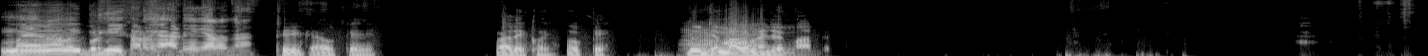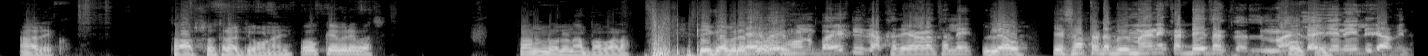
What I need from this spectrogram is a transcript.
ਮੈਂ ਨਾ ਬਾਈ ਬੁੜੀਆਂ ਹੀ ਕੱਢਦੀਆਂ ਸਾਡੀਆਂ ਜ਼ਿਆਦਾਤਰ ਠੀਕ ਹੈ ਓਕੇ ਜੀ। ਆ ਦੇਖੋ ਜੀ ਓਕੇ। ਦੂਜੇ ਮਗਲਾਂ ਜੋ ਮਾਰ ਦੇ ਆ ਦੇਖੋ ਸਾਫ਼ ਸੁਥਰਾ ਚੋਣ ਜੀ। ਓਕੇ ਵੀਰੇ ਬਸ। ਤੁਹਾਨੂੰ ਡੋਲਣਾ ਆਪਾਂ ਵਾਲਾ। ਠੀਕ ਹੈ ਵੀਰੇ ਇਹ ਬਾਈ। ਹੁਣ ਬਾਲਟੀ ਰੱਖ ਦੇ ਅਗਲਾ ਥੱਲੇ। ਲਿਆਓ। ਜੇ ਸੱਤ ਡੱਬੇ ਮੈਂ ਨੇ ਕੱਢੇ ਤੱਕ ਮੈਂ ਲੈ. ਜੇ ਨਹੀਂ ਲਿਜਾਵੇ ਨਾ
